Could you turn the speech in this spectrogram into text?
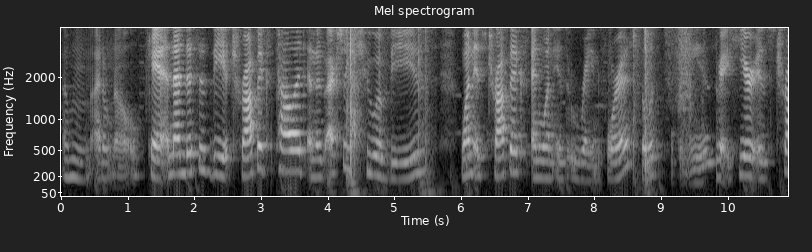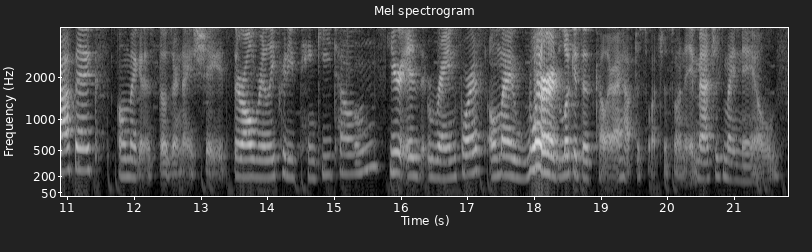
Um, I don't know. Okay, and then this is the Tropics palette, and there's actually two of these. One is Tropics and one is Rainforest. So let's open these. Okay, here is Tropics. Oh my goodness, those are nice shades. They're all really pretty pinky tones. Here is Rainforest. Oh my word, look at this color. I have to swatch this one. It matches my nails.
